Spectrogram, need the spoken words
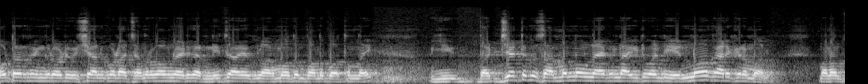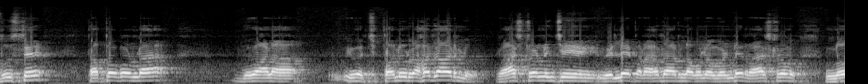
ఔటర్ రింగ్ రోడ్డు విషయాలు కూడా చంద్రబాబు నాయుడు గారు నీతి ఆయోగ్లో ఆమోదం పొందబోతున్నాయి. ఈ బడ్జెట్కు సంబంధం లేకుండా ఇటువంటి ఎన్నో కార్యక్రమాలు మనం చూస్తే తప్పకుండా వాళ్ళ పలు రహదారులు రాష్ట్రం నుంచి వెళ్ళే రహదారులు అవనివ్వండి రాష్ట్రంలో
